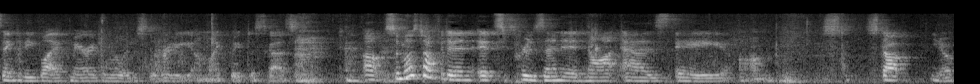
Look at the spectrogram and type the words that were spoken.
sanctity of life, marriage, and religious liberty, um, like we've discussed. Um, so most often it's presented not as a um, stop, you know,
